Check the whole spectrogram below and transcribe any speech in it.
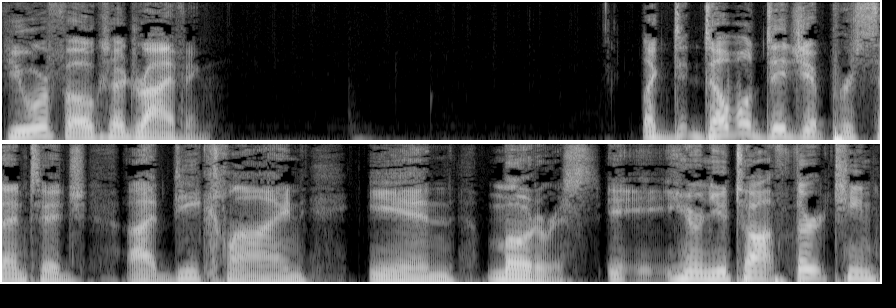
Fewer folks are driving. Like d- double digit percentage uh, decline in motorists. I- here in Utah, 13%.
